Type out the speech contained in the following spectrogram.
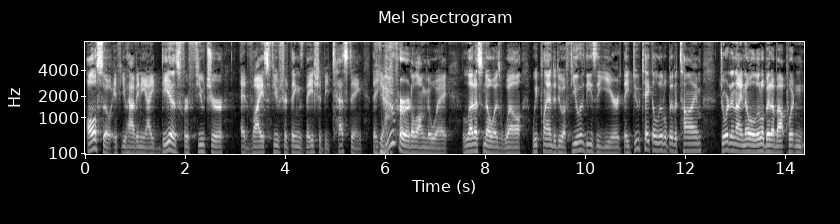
Also, if you have any ideas for future advice, future things they should be testing that Yeah. you've heard along the way, let us know as well. We plan to do a few of these a year. They do take a little bit of time. Jordan and I know a little bit about putting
